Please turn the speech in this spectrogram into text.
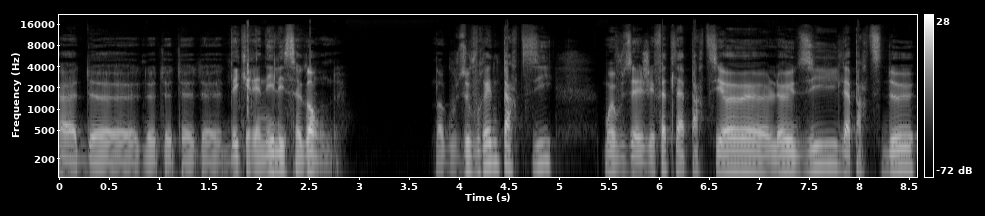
euh, de, de, les secondes. Donc, vous ouvrez une partie. Moi, j'ai fait la partie 1 lundi, la partie 2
